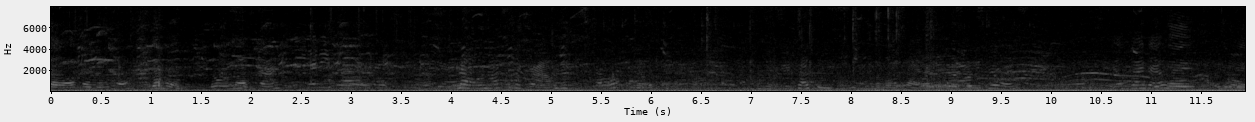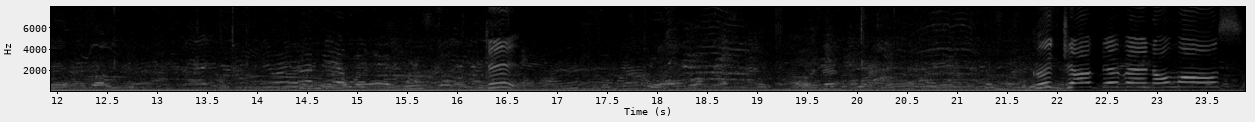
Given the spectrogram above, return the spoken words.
Fell off time? No, not to the ground. He just fell off of it. Your cousins on one side. I don't know what doing. You'll find out. I got you. Okay. Oh, is it? Good job, Devin. Almost.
